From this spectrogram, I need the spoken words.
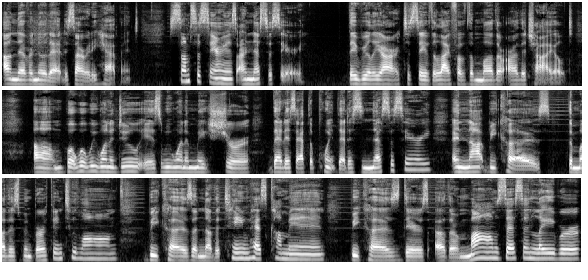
I'll never know that. It's already happened. Some cesareans are necessary. They really are to save the life of the mother or the child. Um, but what we want to do is we want to make sure that it's at the point that it's necessary and not because the mother's been birthing too long, because another team has come in, because there's other moms that's in labor,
